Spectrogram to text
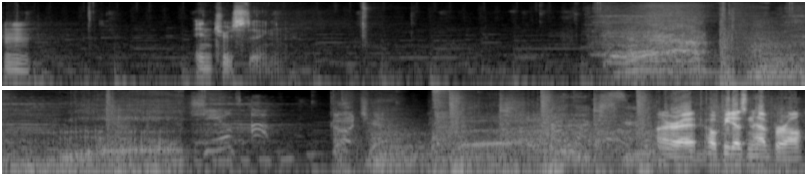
Hmm. Interesting. Alright, hope he doesn't have Brawl.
